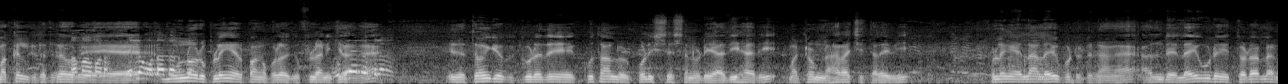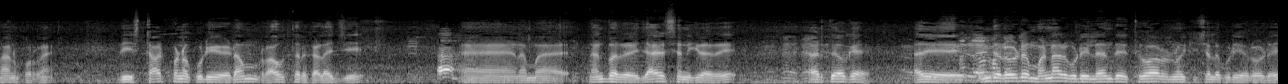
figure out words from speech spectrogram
மக்கள் கிட்டத்தட்ட ஒரு முந்நூறு பிள்ளைங்க இருப்பாங்க போல இருக்கு. ஃபுல்லாக நிற்கிறாங்க இது துவங்கி வைக்கக்கூடியது கூத்தானூர் போலீஸ் ஸ்டேஷனுடைய அதிகாரி மற்றும் நகராட்சி தலைவி. பிள்ளைங்க எல்லாம் லைவ் போட்டுட்ருக்காங்க அதனுடைய லைவுடைய தொடரில் நான் போடுறேன். இது ஸ்டார்ட் பண்ணக்கூடிய இடம் ராவுத்தர் காலேஜ். நம்ம நண்பர் ஜாயசன் நிற்கிறாரு அடுத்து ஓகே. அது இந்த ரோடு மன்னார்குடியிலேருந்து திருவாரூர் நோக்கி செல்லக்கூடிய ரோடு.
